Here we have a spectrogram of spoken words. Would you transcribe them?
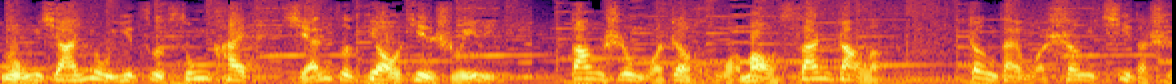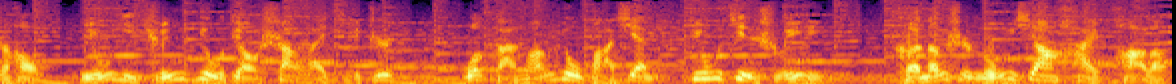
龙虾又一次松开钳子掉进水里。当时我这火冒三丈了，正在我生气的时候，刘一群又钓上来几只，我赶忙又把线丢进水里。可能是龙虾害怕了，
